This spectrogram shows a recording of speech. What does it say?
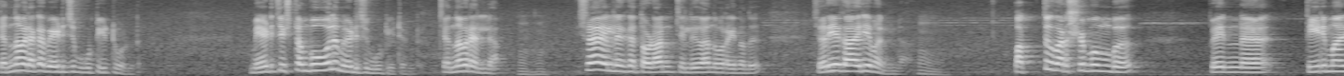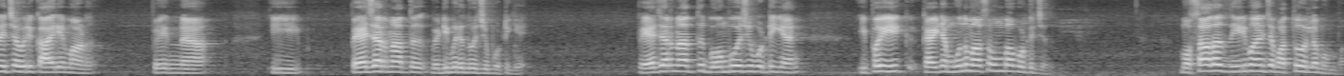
ചെന്നവരൊക്കെ മേടിച്ച് കൂട്ടിയിട്ടുമുണ്ട്. മേടിച്ച് ഇഷ്ടം പോലെ മേടിച്ച് കൂട്ടിയിട്ടുണ്ട്. ചെന്നവരെല്ലാം. ഇസ്രായേലിനൊക്കെ തൊടാൻ ചെല്ലുക എന്ന് പറയുന്നത് ചെറിയ കാര്യമല്ല. പത്ത് വർഷം മുമ്പ് പിന്നെ തീരുമാനിച്ച ഒരു കാര്യമാണ് പിന്നെ ഈ പേജറിനകത്ത് വെടിമരുന്ന് വെച്ച് പൊട്ടിക്കാൻ. പേജറിനകത്ത് ബോംബ് വെച്ച് പൊട്ടിക്കാൻ ഇപ്പോൾ ഈ കഴിഞ്ഞ മൂന്ന് മാസം മുമ്പാണ് പൊട്ടിച്ചത്. മൊസാദ് തീരുമാനിച്ച പത്ത് കൊല്ലം മുമ്പ്.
